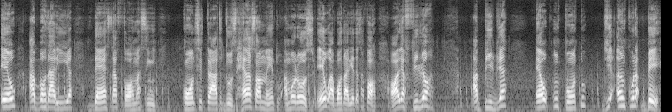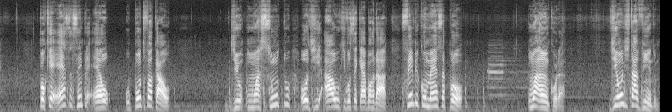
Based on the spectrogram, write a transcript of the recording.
eu abordaria dessa forma assim. Quando se trata dos relacionamentos amorosos, eu abordaria dessa forma. Olha, filho, a Bíblia é um ponto de âncora B. Porque essa sempre é o, o ponto focal de um assunto ou de algo que você quer abordar. Sempre começa por uma âncora. De onde está vindo?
